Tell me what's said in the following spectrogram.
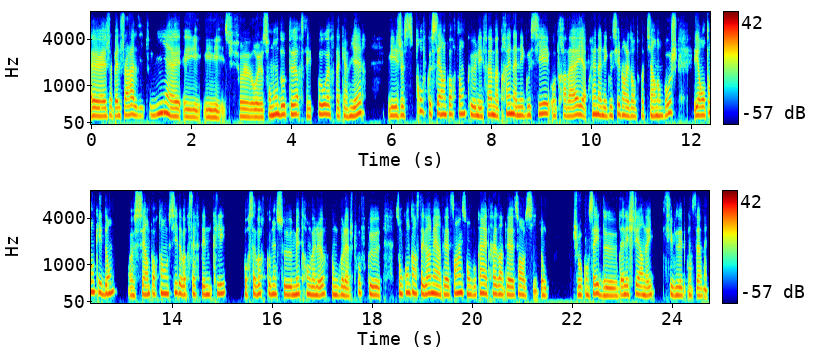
Euh, elle s'appelle Sarah Zitouni euh, et, et, son nom d'auteur, c'est Power ta carrière. Et je trouve que c'est important que les femmes apprennent à négocier au travail, apprennent à négocier dans les entretiens d'embauche. Et en tant qu'aidant, euh, c'est important aussi d'avoir certaines clés pour savoir comment se mettre en valeur. Donc voilà, je trouve que son compte Instagram est intéressant et son bouquin est très intéressant aussi. Donc je vous conseille d'aller jeter un œil si vous êtes concerné.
